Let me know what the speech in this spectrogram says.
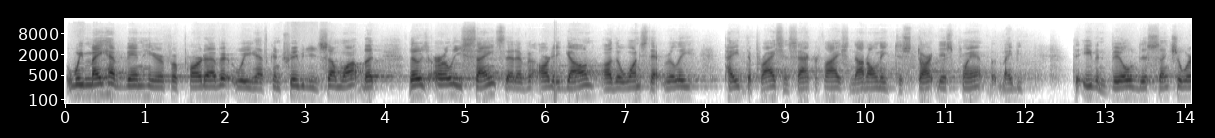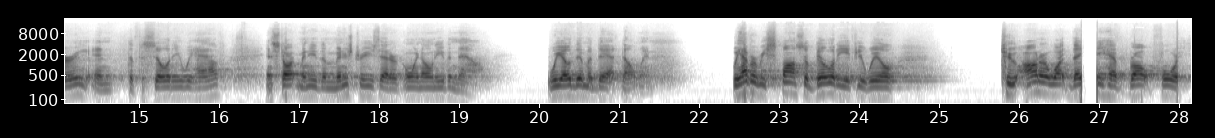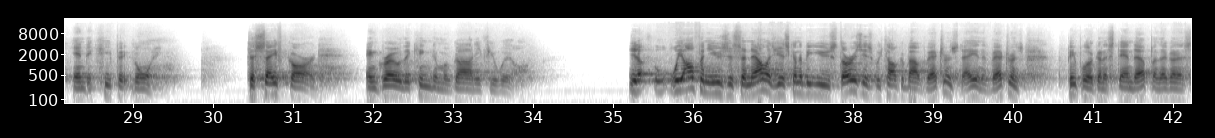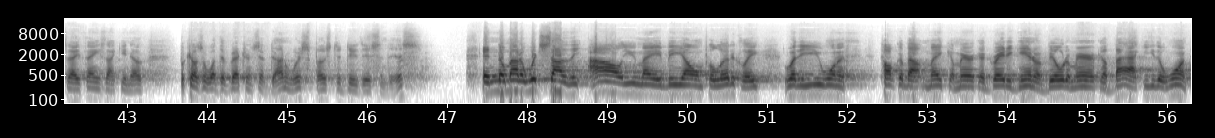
We may have been here for part of it. We have contributed somewhat, but those early saints that have already gone are the ones that really paid the price and sacrifice, not only to start this plant, but maybe to even build this sanctuary and the facility we have and start many of the ministries that are going on even now. We owe them a debt, don't we? We have a responsibility, if you will, to honor what they have brought forth and to keep it going, to safeguard and grow the kingdom of God, if you will. You know, we often use this analogy. It's going to be used Thursday as we talk about Veterans Day, and the veterans, people are going to stand up and they're going to say things like, you know, because of what the veterans have done, we're supposed to do this and this. And no matter which side of the aisle you may be on politically, whether you want to talk about make America great again or build America back, either one,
